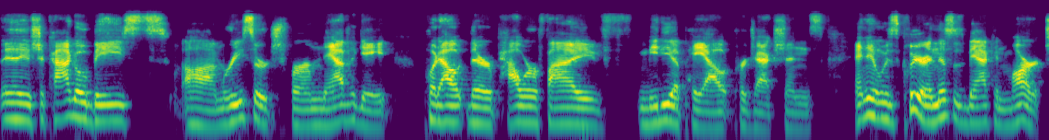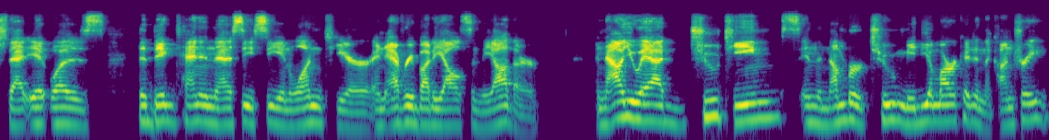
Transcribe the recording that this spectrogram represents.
a Chicago-based um, research firm, Navigate, put out their Power Five media payout projections, and it was clear. And this was back in March that it was the Big Ten and the SEC in one tier, and everybody else in the other. And now you add two teams in the number two media market in the country.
